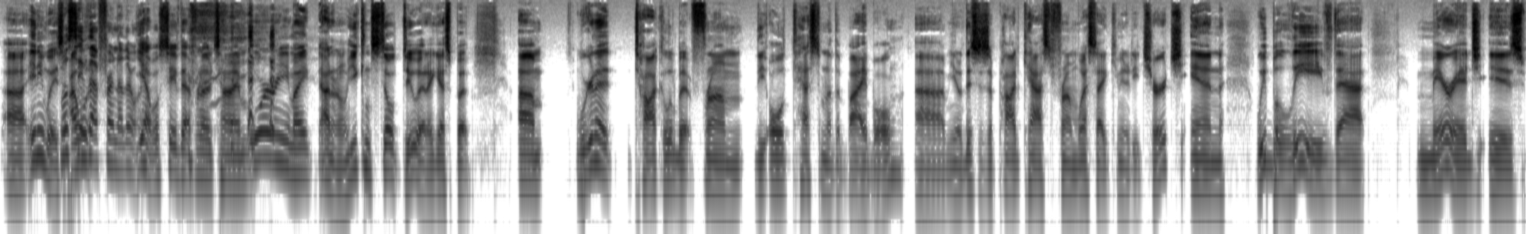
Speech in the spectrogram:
uh, anyways, We'll I save that for another one. Yeah, we'll save that for another time, or you might. I don't know. You can still do it, I guess. But um, we're gonna talk a little bit from the Old Testament of the Bible. Um, you know, this is a podcast from Westside Community Church, and we believe that marriage is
